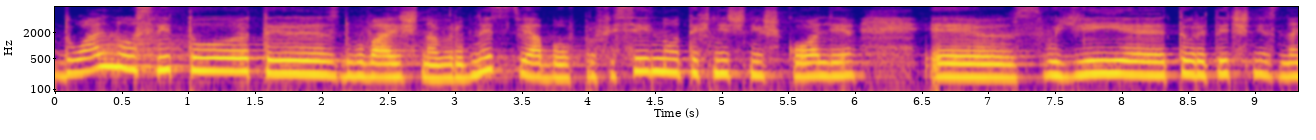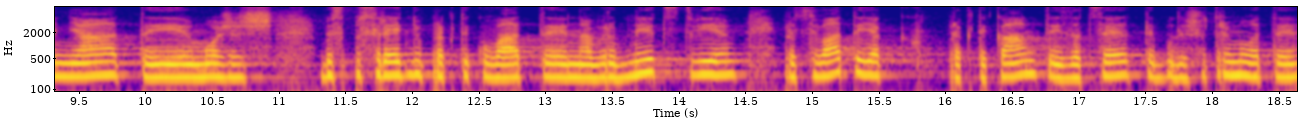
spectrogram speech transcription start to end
Дуальну освіту ти здобуваєш на виробництві або в професійно-технічній школі. Е, Свої теоретичні знання ти можеш безпосередньо практикувати на виробництві, працювати як практикант, і за це ти будеш отримувати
